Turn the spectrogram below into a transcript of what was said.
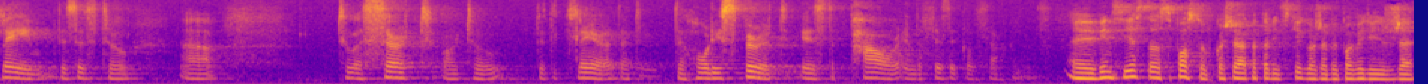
claim, this is to, uh, to assert or to, to declare that the Holy Spirit is the power in the physical sacraments. Y, Więc jest to sposób Kościoła katolickiego, żeby powiedzieć, że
